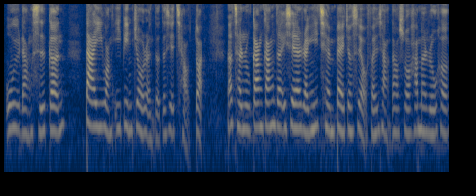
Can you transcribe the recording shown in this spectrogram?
无语良师跟大医王医病救人的这些桥段。那诚如刚刚的一些仁医前辈，就是有分享到说他们如何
